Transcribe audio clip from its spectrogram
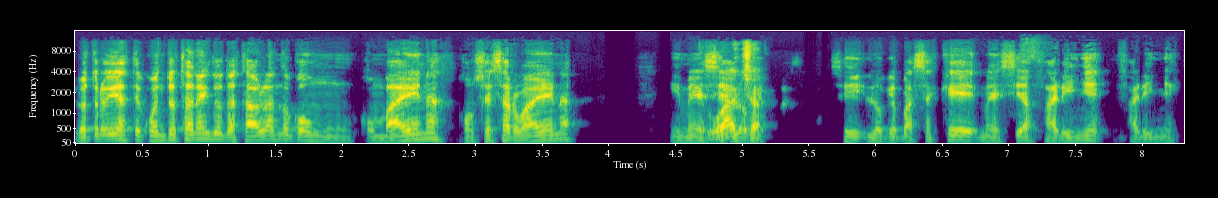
el otro día te cuento esta anécdota, estaba hablando con, con Baena, con César Baena, y me decía, lo que, sí, lo que pasa es que me decía Fariñe, Fariñe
